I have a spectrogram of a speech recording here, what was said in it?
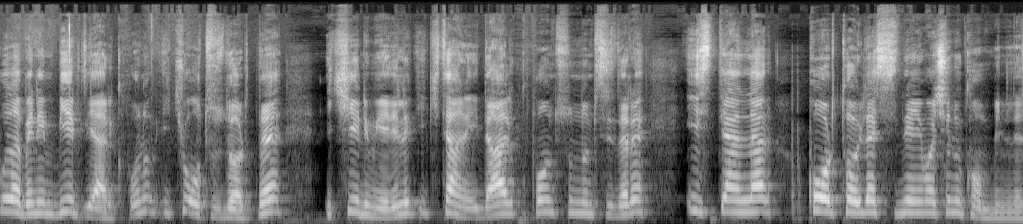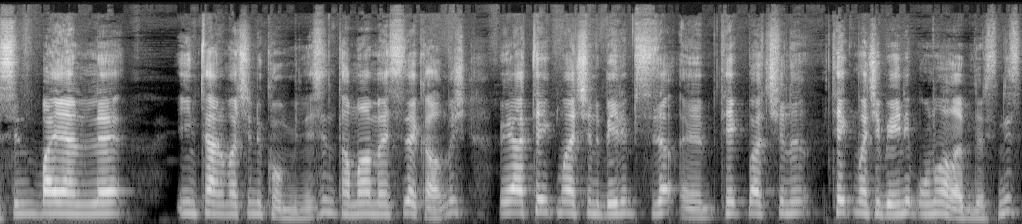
Bu da benim bir diğer kuponum. 2.34 ve 2.27'lik iki tane ideal kupon sundum sizlere. İsteyenler Porto ile Sydney maçını kombinlesin. Bayern'le Inter maçını kombinlesin. Tamamen size kalmış. Veya tek maçını beğenip size e, tek maçını tek maçı beğenip onu alabilirsiniz.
